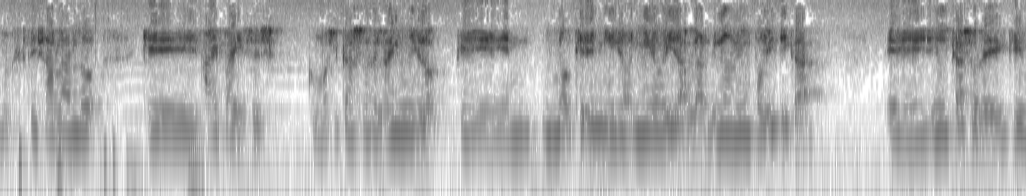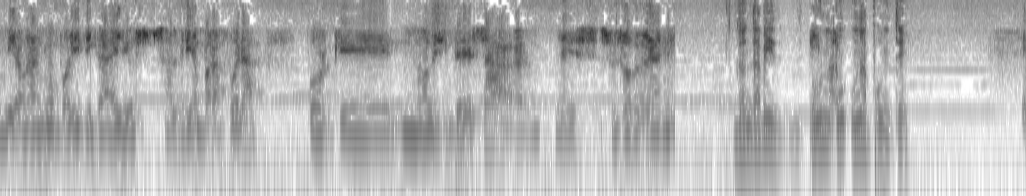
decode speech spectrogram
lo que estáis hablando, que hay países, como es el caso del Reino Unido, que no quieren ni, ni oír hablar de una unión política. Eh, en el caso de que hubiera una unión política, ellos saldrían para afuera porque no les interesa eh, es su soberanía. Don David, un, un- un apunte. Sí,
